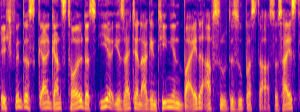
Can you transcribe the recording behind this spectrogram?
Ich finde das ga- ganz toll, dass ihr, ihr seid ja in Argentinien beide absolute Superstars. Das heißt,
